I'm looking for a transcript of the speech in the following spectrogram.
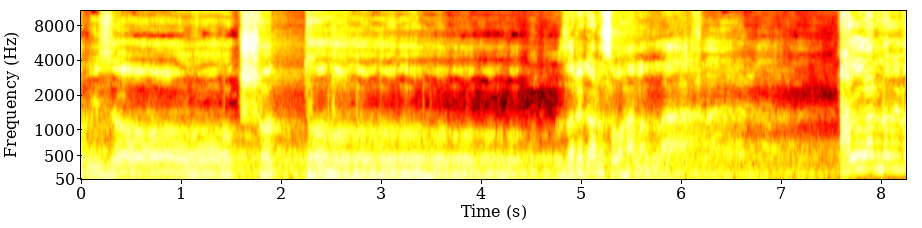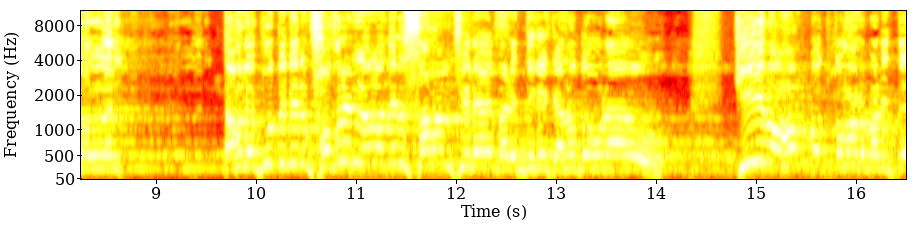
অভিযোগ সত্য। সোহান আল্লাহ আল্লাহ নবী বললেন, তাহলে প্রতিদিন ফজরের নামাজের সালাম ফিরে বাড়ির দিকে কেন দৌড়াও? কি মহব্বত তোমার বাড়িতে?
